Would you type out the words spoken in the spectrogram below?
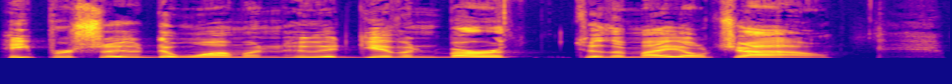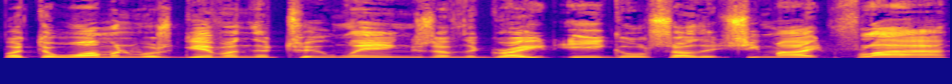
he pursued the woman who had given birth to the male child. But the woman was given the two wings of the great eagle so that she might fly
